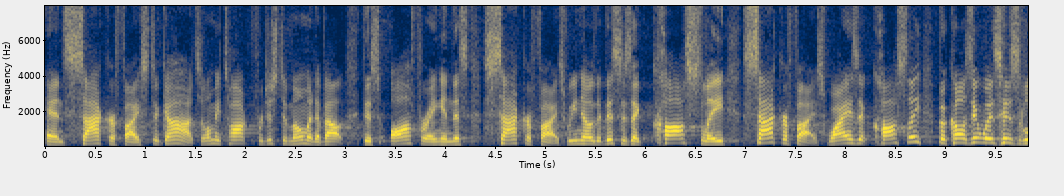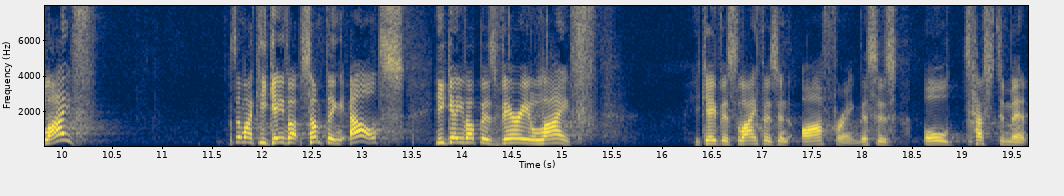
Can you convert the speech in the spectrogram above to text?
and sacrifice to God. So let me talk for just a moment about this offering and this sacrifice. We know that this is a costly sacrifice. Why is it costly? Because it was his life. It wasn't like he gave up something else, he gave up his very life. He gave his life as an offering. This is Old Testament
